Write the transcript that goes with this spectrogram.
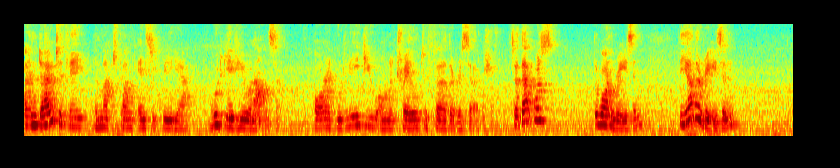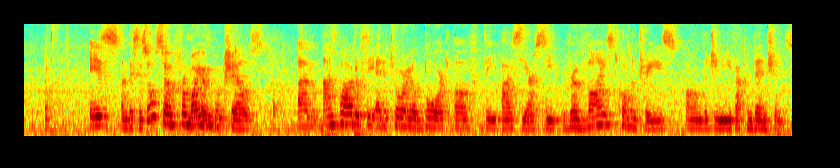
undoubtedly the Max Planck Encyclopedia would give you an answer or it would lead you on a trail to further research. So that was the one reason. The other reason is, and this is also from my own bookshelves, um, I'm part of the editorial board of the ICRC revised commentaries on the Geneva Conventions.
